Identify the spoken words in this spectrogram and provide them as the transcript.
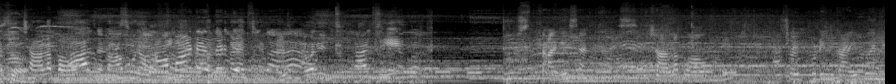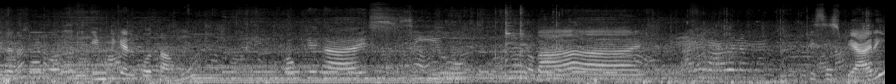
అది చాలా బాగుంటుంది జ్యూస్ తాగేసాను. చాలా బాగుంది. సో ఇప్పుడు ఇంకా అయిపోయింది కదా. ఇంటికి వెళ్ళిపోతాము. Okay guys see you bye This is Pyari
